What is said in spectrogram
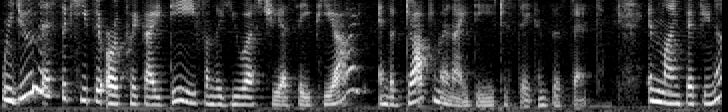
We do this to keep the earthquake ID from the USGS API and the document ID to stay consistent. In line 59,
